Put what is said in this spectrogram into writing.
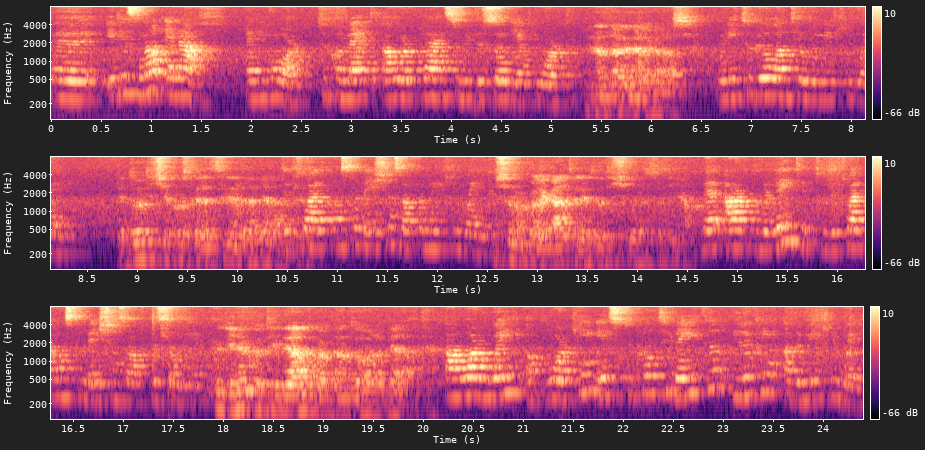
uh, it is not enough anymore to connect our plants with the zodiac world. Bisogna andare nella galassia. We need to go until the Milky Way, Le 12 costellazioni della Via the Lattea, 12 constellations of the Milky Way, che sono collegate alle 12 dello zodiaco. that are related to the 12 constellations of the zodiac. Quindi noi coltiviamo guardando la Via Lattea. Our way of working is to cultivate looking at the Milky Way.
